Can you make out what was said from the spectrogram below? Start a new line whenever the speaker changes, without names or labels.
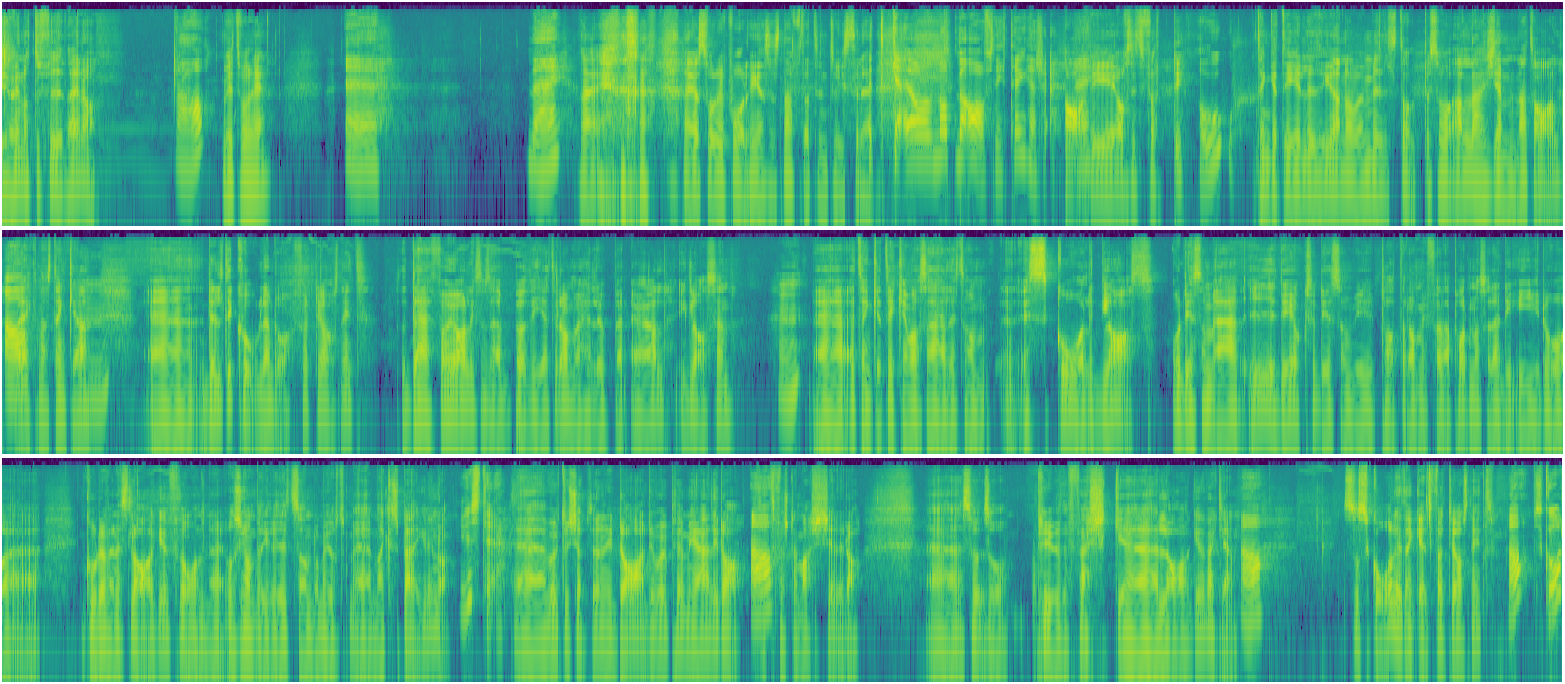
Vi har ju något att fira idag.
Jaha.
Vet du vad det är?
Eh, nej.
Nej, Nej, jag såg det på dig ganska snabbt att du inte visste det.
Ett, ja, något med avsnitten kanske?
Ja,
nej.
det är avsnitt 40.
Oh.
Tänk att det är lite grann av en milstolpe så alla jämna tal
Ja.
räknas, tänker jag. Eh, det är lite cool ändå, 40 avsnitt. Och därför har jag liksom så här börjat idag med att hälla upp en öl i glasen. Eh, jag tänker att det kan vara så här liksom ett skålglas. Och det som är i, det är också det som vi pratade om i förra podden och så där, det är ju då eh, Goda Vänners Lager från eh, Oceanbryggeriet som de har gjort med Marcus Berggren då.
Just det.
Eh, var ute och köpte den idag. Det var ju premiär idag,
Ja.
31 mars eller idag. Eh, så, så purfärsk eh, lager verkligen.
Ja.
Så skål helt enkelt, 40 avsnitt.
ja, skål.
